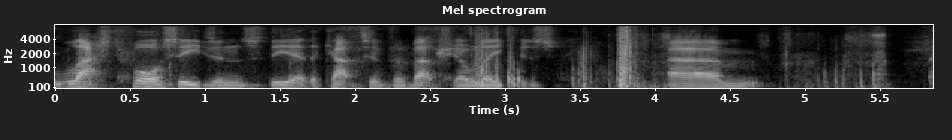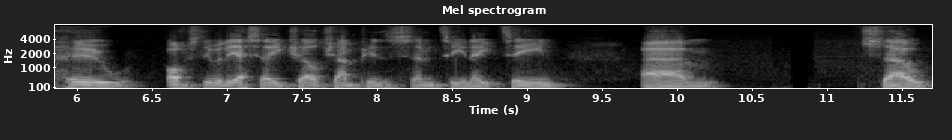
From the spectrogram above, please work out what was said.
last four seasons, the uh, the captain for Växjö Lakers, um, who obviously were the SHL champions 17-18. Um, so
